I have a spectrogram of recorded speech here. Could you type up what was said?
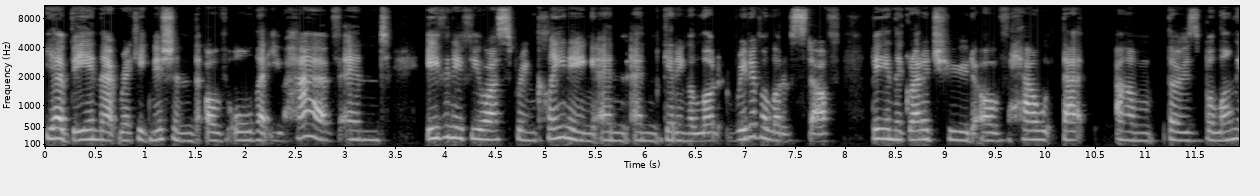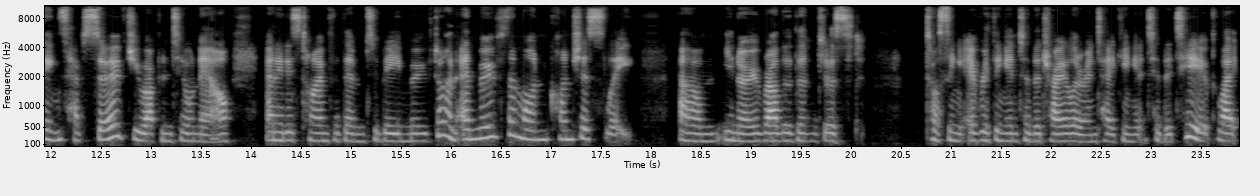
yeah be in that recognition of all that you have and even if you are spring cleaning and and getting a lot rid of a lot of stuff be in the gratitude of how that um, those belongings have served you up until now, and it is time for them to be moved on and move them on consciously, um, you know, rather than just tossing everything into the trailer and taking it to the tip. Like,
